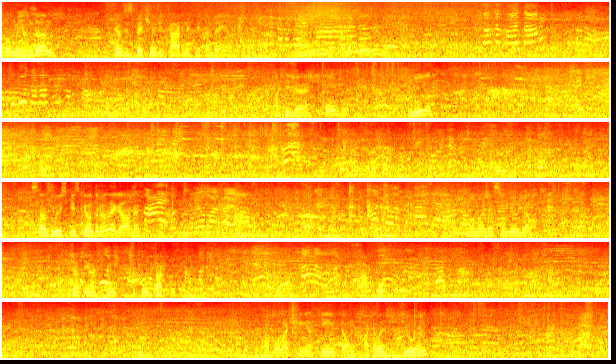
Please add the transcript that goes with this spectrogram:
Vamos andando. Tem uns espetinhos de carne aqui também, ó. Hum, ficar gostoso, hein, mano? Aqui já é polvo, lula. Olha Essas luzes piscando não é legal, né? Mamãe já sumiu já. Já tem acho que um tipo um taco. Taco. A bolachinha aqui então, aquela de Dioen.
